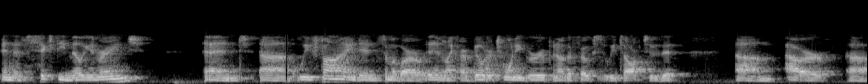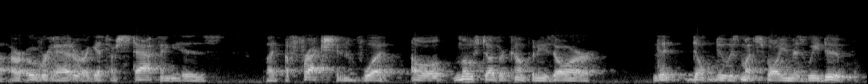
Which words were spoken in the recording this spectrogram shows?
in the 60 million range. And uh, we find in some of our, in like our Builder 20 group and other folks that we talk to that um, our uh, our overhead or I guess our staffing is like a fraction of what uh, most other companies are that don't do as much volume as we do.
